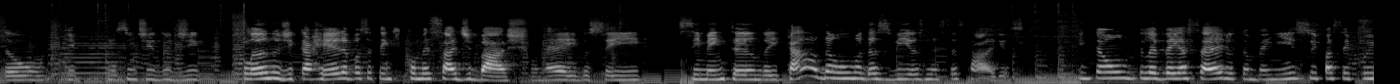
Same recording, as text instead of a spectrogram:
Então, no sentido de plano de carreira, você tem que começar de baixo, né? E você ir cimentando aí cada uma das vias necessárias. Então, levei a sério também isso e passei por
